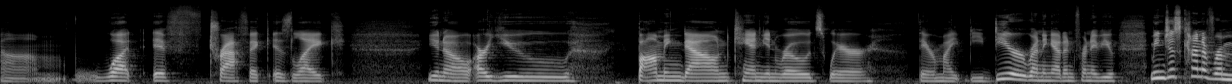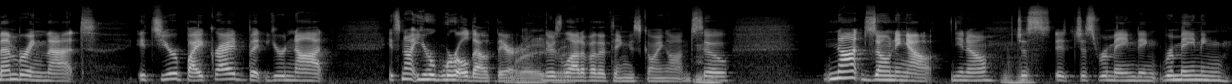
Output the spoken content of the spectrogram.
um, what if traffic is like, you know, are you bombing down canyon roads where there might be deer running out in front of you? I mean, just kind of remembering that it's your bike ride, but you're not it's not your world out there. Right, There's right. a lot of other things going on. Mm-hmm. So not zoning out, you know, mm-hmm. just it's just remaining remaining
